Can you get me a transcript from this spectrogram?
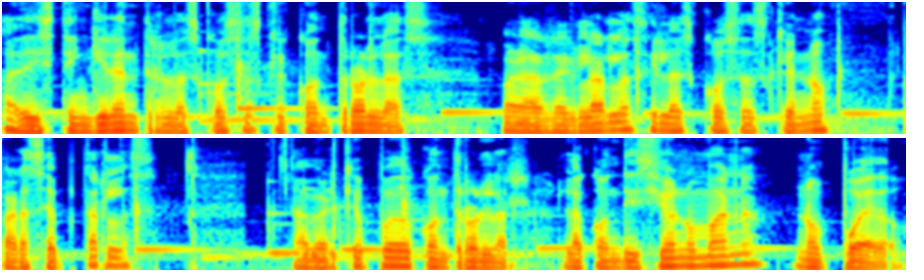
a distinguir entre las cosas que controlas, para arreglarlas y las cosas que no, para aceptarlas. A ver qué puedo controlar. La condición humana, no puedo.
